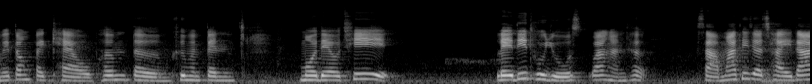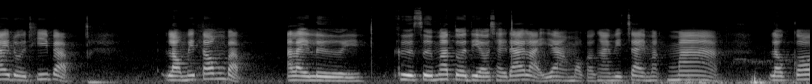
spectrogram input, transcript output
ไม่ต้องไปแคลเพิ่มเติม คือมันเป็นโมเดลที่ ready to use ว่างั้นเถอะ สามารถที่จะใช้ได้โดยที่แบบเราไม่ต้องแบบอะไรเลย คือซื้อมาตัวเดียวใช้ได้หลายอย่าง เหมาะกับงานวิจัยมาก ๆ แล้วก็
